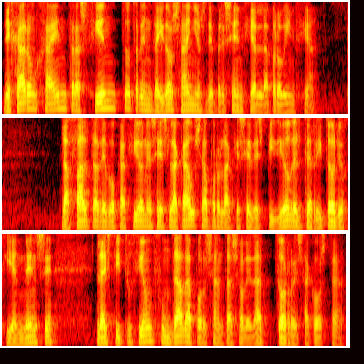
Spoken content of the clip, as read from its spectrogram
dejaron Jaén tras 132 años de presencia en la provincia. La falta de vocaciones es la causa por la que se despidió del territorio jiennense la institución fundada por Santa Soledad Torres Acosta.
